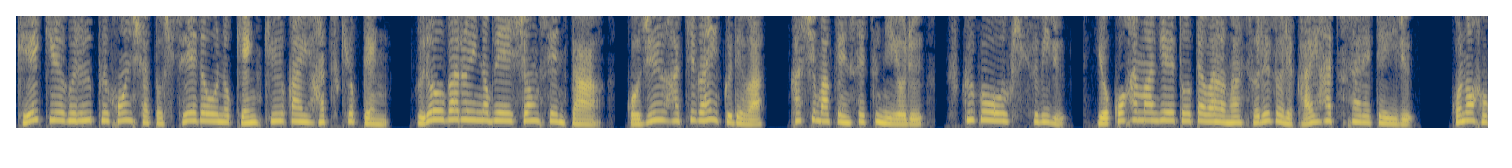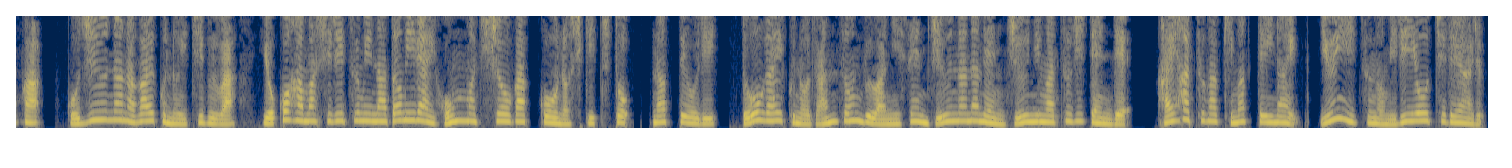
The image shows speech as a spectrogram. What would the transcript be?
京急グループ本社と資生堂の研究開発拠点、グローバルイノベーションセンター、58外区では、鹿島建設による複合オフィスビル、横浜ゲートタワーがそれぞれ開発されている。このほか、57外区の一部は、横浜市立港未来本町小学校の敷地となっており、同外区の残存部は2017年12月時点で開発が決まっていない唯一の未利用地である。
